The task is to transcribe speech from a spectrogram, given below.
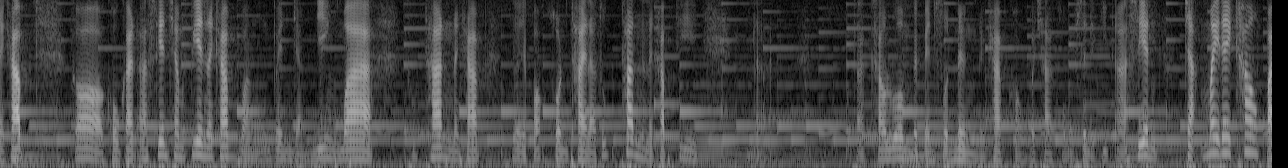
นะครับ ก็โครงการอาเซียนแชมเปี้ยนนะครับ หวังเป็นอย่างยิ่งว่าทุกท่านนะครับโดยเฉพาะคนไทยเราทุกท่านนะครับที่จะเข้าร่วมไปเป็นส่วนหนึ่งนะครับของประชาคมเศรษฐกิจอาเซียนจะไม่ได้เข้าไป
